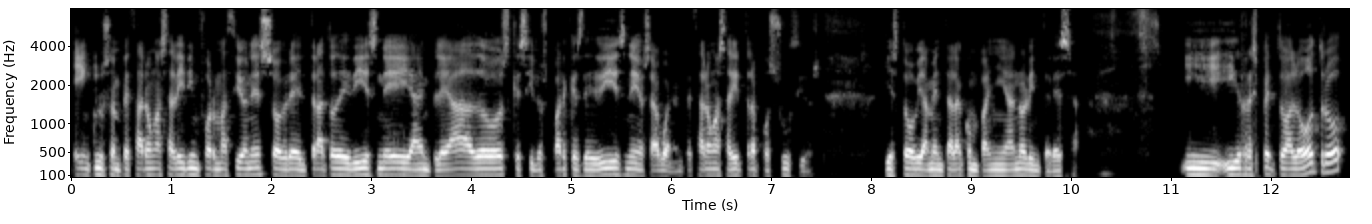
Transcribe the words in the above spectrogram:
e incluso empezaron a salir informaciones sobre el trato de Disney a empleados, que si los parques de Disney, o sea, bueno, empezaron a salir trapos sucios. Y esto obviamente a la compañía no le interesa. Y, respecto a lo otro,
